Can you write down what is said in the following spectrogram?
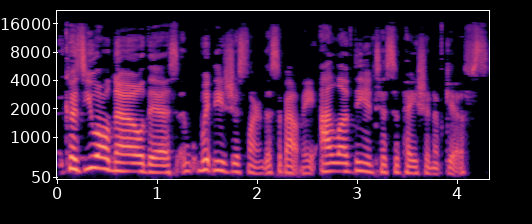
because you all know this. and Whitney's just learned this about me. I love the anticipation of gifts.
